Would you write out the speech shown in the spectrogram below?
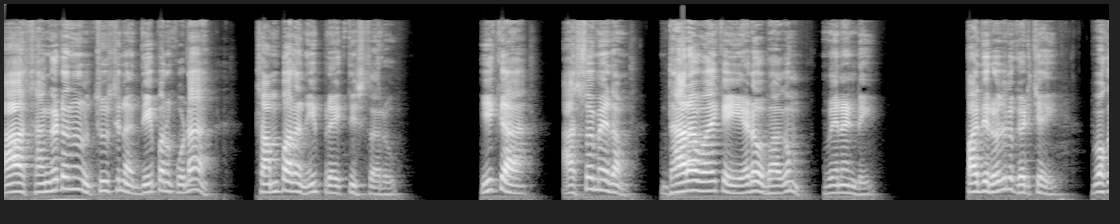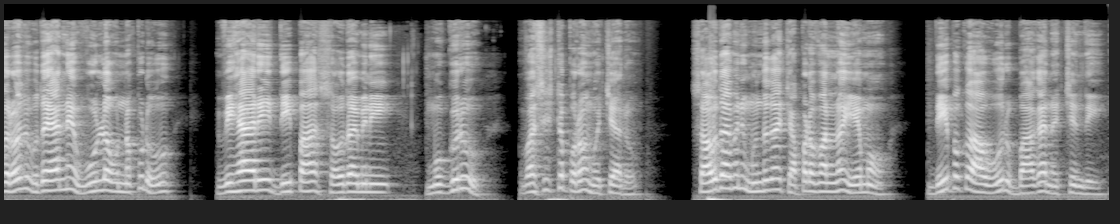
ఆ సంఘటనను చూసిన దీపను కూడా చంపాలని ప్రయత్నిస్తారు. ఇక అశ్వమేధం ధారావాహిక ఏడవ భాగం వినండి. పది రోజులు గడిచాయి. ఒకరోజు ఉదయాన్నే ఊళ్ళో ఉన్నప్పుడు విహారీ దీప సౌదామిని ముగ్గురు వశిష్ఠపురం వచ్చారు. సౌదామిని ముందుగా చెప్పడం వలన ఏమో దీపకు ఆ ఊరు బాగా నచ్చింది.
